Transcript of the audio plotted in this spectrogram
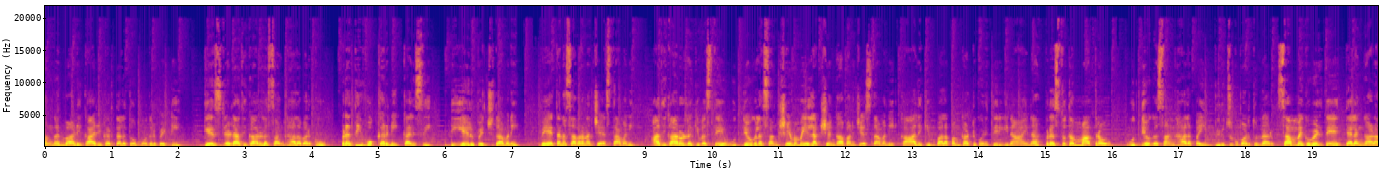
అంగన్వాడీ కార్యకర్తలతో మొదలుపెట్టి గెజిటెడ్ అధికారుల సంఘాల వరకు ప్రతి ఒక్కరిని కలిసి డిఏలు పెంచుతామని వేతన సవరణ చేస్తామని అధికారుల్లోకి వస్తే ఉద్యోగుల సంక్షేమమే లక్ష్యంగా పనిచేస్తామని కాలికి బలపం కట్టుకుని తిరిగిన ఆయన ప్రస్తుతం మాత్రం ఉద్యోగ సంఘాలపై విరుచుకుపడుతున్నారు. సమ్మెకు వెళ్తే తెలంగాణ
